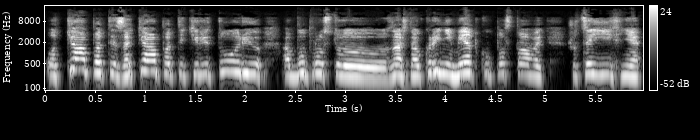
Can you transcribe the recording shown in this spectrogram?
оттяпати, затяпати територію, або просто, знаєш, на Україні метку поставити, що це їхнє,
